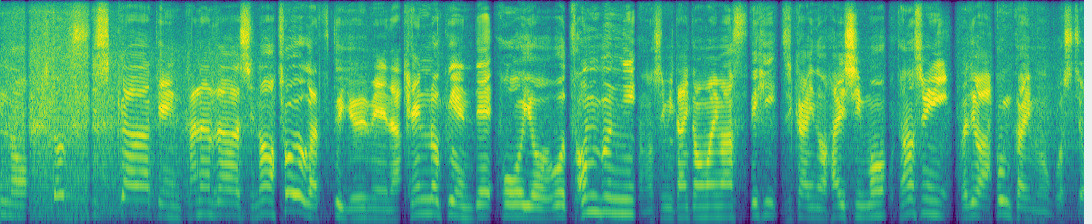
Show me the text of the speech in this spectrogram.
園の一つ、石川県金沢市の蝶がつく有名な兼六園で紅葉を存分に楽しみたいと思います。ぜひ次回の配信もお楽しみに。それでは今回もご視聴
